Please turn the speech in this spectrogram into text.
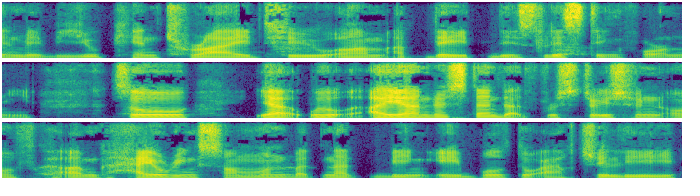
and maybe you can try to um, update this listing for me so yeah, well, I understand that frustration of um, hiring someone but not being able to actually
